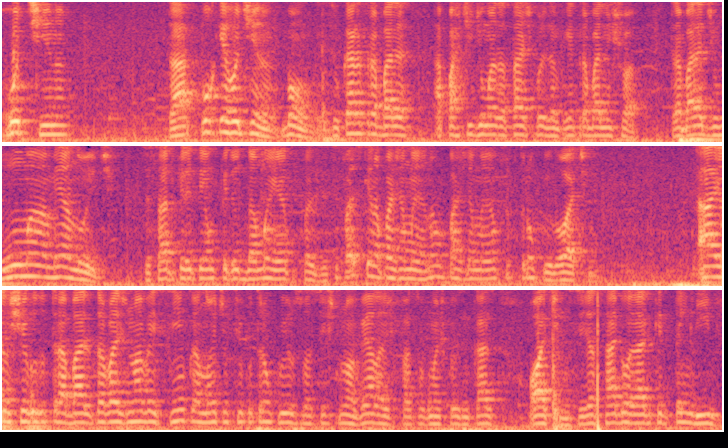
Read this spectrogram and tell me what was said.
rotina, tá? Por que rotina? Bom, se o cara trabalha a partir de uma da tarde, por exemplo, quem trabalha em shopping, trabalha de uma à meia-noite. Você sabe que ele tem um período da manhã para fazer. Você faz o que na parte da manhã? Não, parte da manhã eu fico tranquilo, ótimo. Ah, eu chego do trabalho, trabalho de 9 às 5, à noite eu fico tranquilo, só assisto novelas, faço algumas coisas em casa. Ótimo, você já sabe o horário que ele tem livre.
